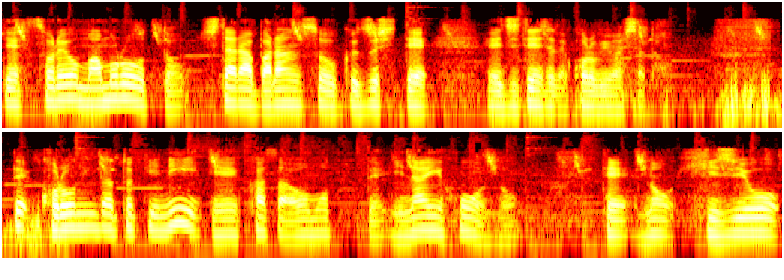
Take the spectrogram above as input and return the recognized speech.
で、それを守ろうとしたらバランスを崩して、え自転車で転びましたと。で、転んだ時に、え傘を持っていない方の手の肘を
